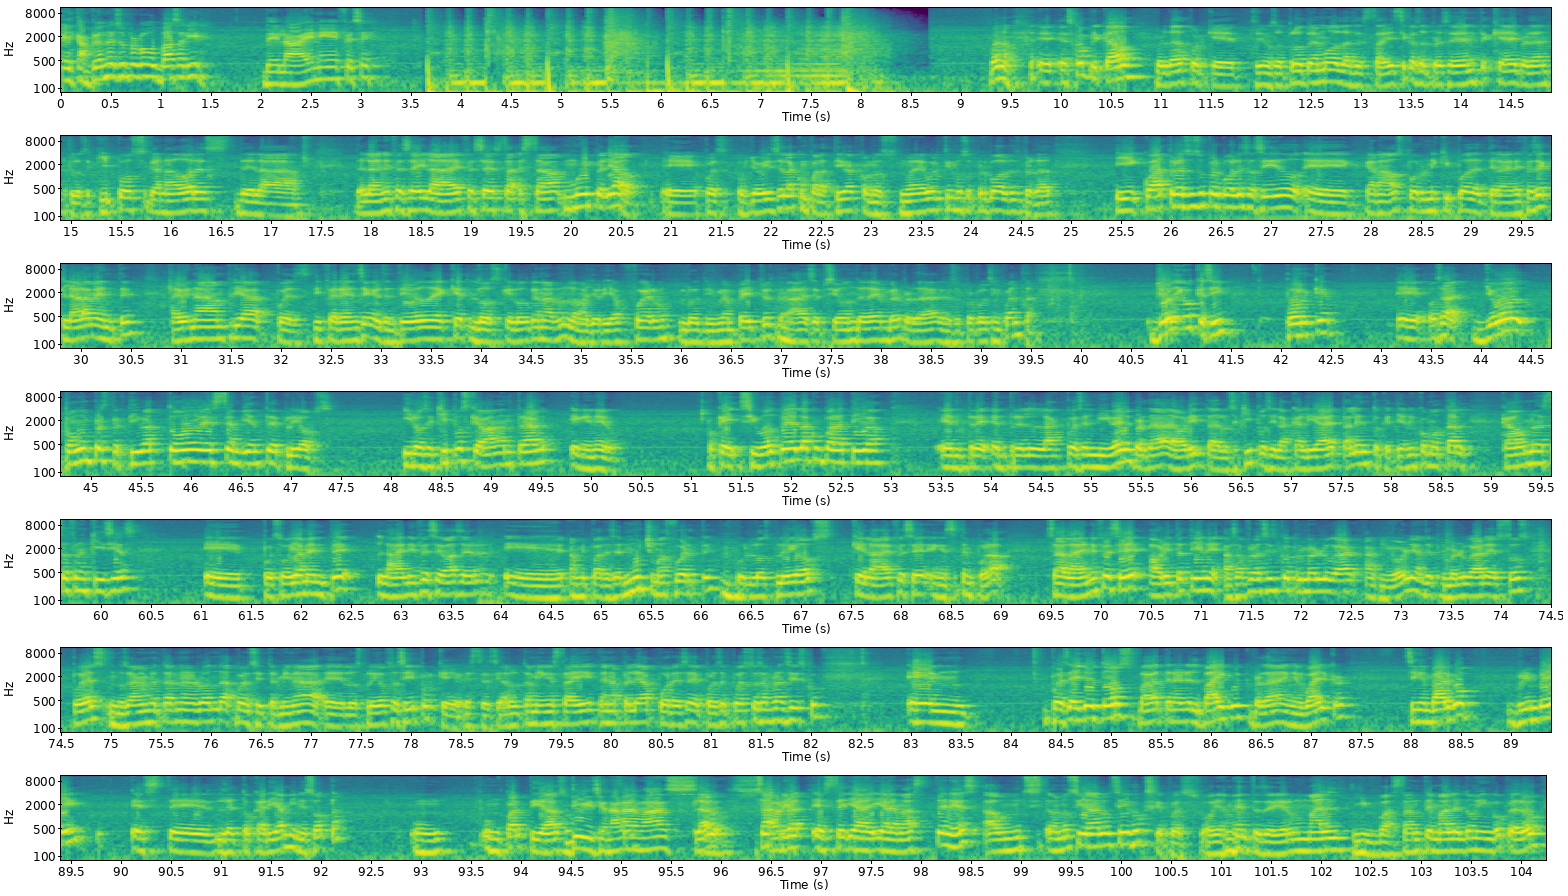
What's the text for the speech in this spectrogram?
¿El campeón del Super Bowl va a salir de la NFC? Bueno, eh, es complicado, ¿verdad? Porque si nosotros vemos las estadísticas, el precedente que hay, ¿verdad? Entre los equipos ganadores de la, de la NFC y la AFC está, está muy peleado. Eh, pues yo hice la comparativa con los nueve últimos Super Bowls, ¿verdad? Y cuatro de esos Super Bowls han sido eh, ganados por un equipo de, de la NFC. Claramente hay una amplia pues diferencia en el sentido de que los que los ganaron, la mayoría fueron los New England Patriots, Mm. a excepción de Denver, ¿verdad? En el Super Bowl 50. Yo digo que sí, porque, eh, o sea, yo pongo en perspectiva todo este ambiente de playoffs y los equipos que van a entrar en enero. Ok, si vos ves la comparativa entre, entre la, pues el nivel, ¿verdad? De ahorita de los equipos y la calidad de talento que tienen como tal cada una de estas franquicias, eh, pues obviamente la NFC va a ser, eh, a mi parecer, mucho más fuerte por los playoffs que la AFC en esta temporada. O sea, la NFC ahorita tiene a San Francisco de primer lugar, a New Orleans de primer lugar. Estos, pues, nos van a enfrentar en la ronda. Bueno, si termina eh, los playoffs así, porque este Seattle también está ahí en la pelea por ese, por ese puesto de San Francisco. Em, pues ellos dos van a tener el bye week, ¿verdad? En el wildcard. Sin embargo, Green Bay este, le tocaría a Minnesota un, un partidazo. Divisional Sí. además. Claro, eh, o sea, este, y, a- y además tenés a, un, a unos Seattle Seahawks que pues obviamente se vieron mal y bastante mal el domingo, pero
